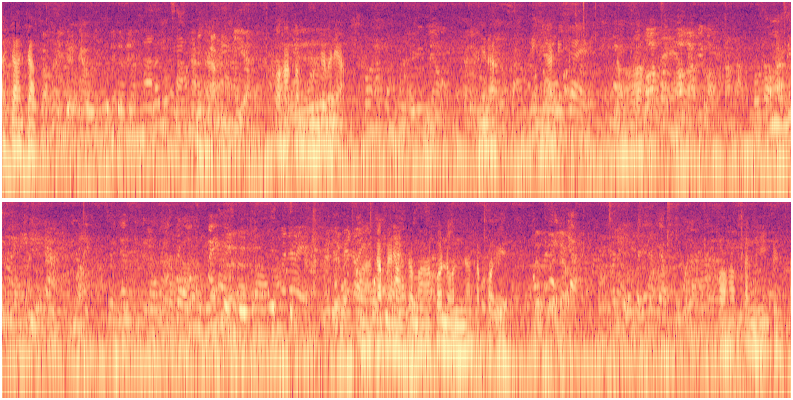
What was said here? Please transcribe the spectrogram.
อาจารย์จับสองเกี่ยวกับเจ้าลูกสามลูกทีอะก็ฮักลำพูนใช่ไหมเนี่ยนี่นะนี่นะ เหรอมาครับแม่นอยก็มาพ่อนนนะครับพ่อเอกเลิกเลยแล้วพ่อฮักท่านนี้เป็นใคร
